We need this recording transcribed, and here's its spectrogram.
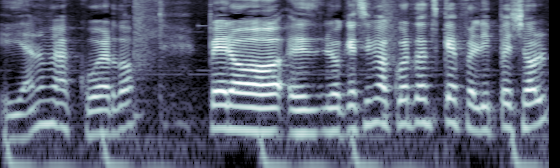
Y ya no me acuerdo. Pero eh, lo que sí me acuerdo es que Felipe Scholl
